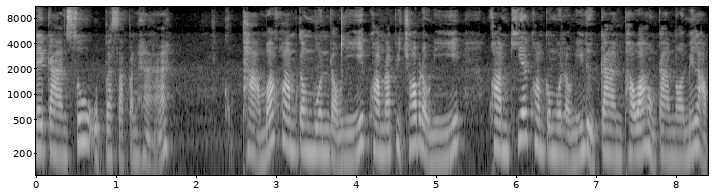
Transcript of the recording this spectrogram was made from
ในการสู้อุปสรรคปัญหา ถามว่าความกังวลเหล่านี้ ความรับผิดชอบเหล่านี้ ความเครียดความกังวลเหล่านี้ หรือการภาวะของการนอนไม่หลับ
